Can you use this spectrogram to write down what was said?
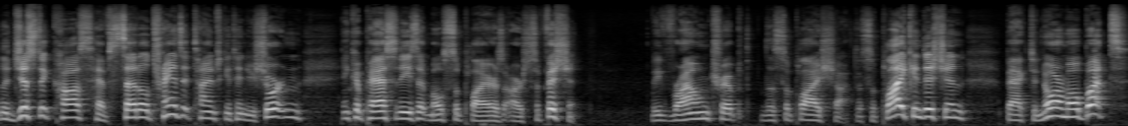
Logistic costs have settled, transit times continue to shorten, and capacities at most suppliers are sufficient. We've round tripped the supply shock. The supply condition back to normal, but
